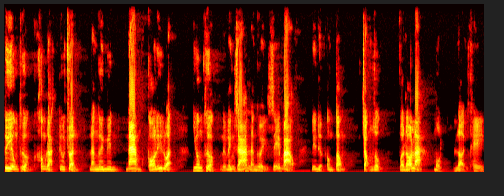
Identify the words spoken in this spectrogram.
Tuy ông Thưởng không đạt tiêu chuẩn là người miền Nam có lý luận, nhưng ông Thưởng được đánh giá là người dễ bảo nên được ông Tổng trọng dụng, và đó là một lợi thế.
